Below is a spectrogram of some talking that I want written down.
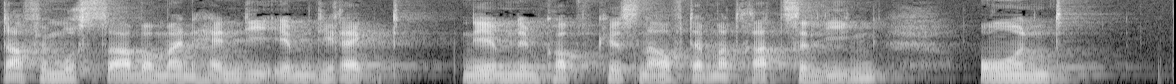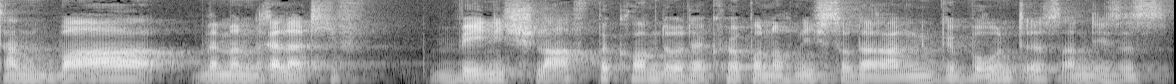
Dafür musste aber mein Handy eben direkt neben dem Kopfkissen auf der Matratze liegen. Und dann war, wenn man relativ wenig Schlaf bekommt oder der Körper noch nicht so daran gewohnt ist, an dieses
